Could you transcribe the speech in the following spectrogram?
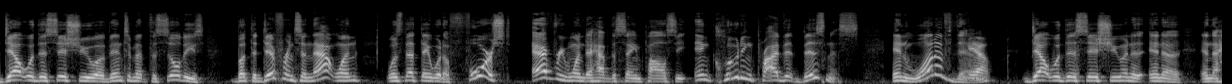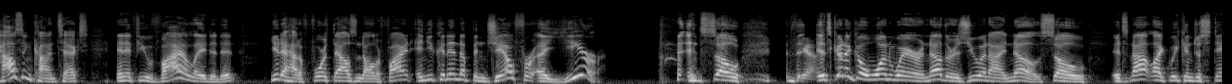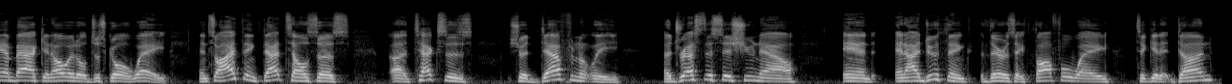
dealt with this issue of intimate facilities. But the difference in that one was that they would have forced everyone to have the same policy, including private business. And one of them Yeah. dealt with this issue in a, in a in the housing context, and if you violated it, you'd have had a four thousand dollar fine, and you could end up in jail for a year. and so th- Yeah. it's going to go one way or another, as you and I know. So it's not like we can just stand back and oh, it'll just go away. And so I think that tells us uh, Texas should definitely address this issue now. And and I do think there is a thoughtful way to get it done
